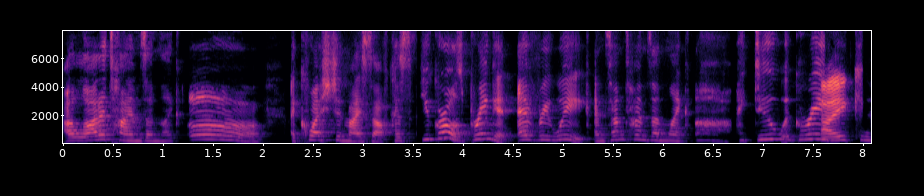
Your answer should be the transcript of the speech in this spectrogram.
a lot of times I'm like, "Oh, I question myself because you girls bring it every week. And sometimes I'm like, oh, I do agree. I can,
